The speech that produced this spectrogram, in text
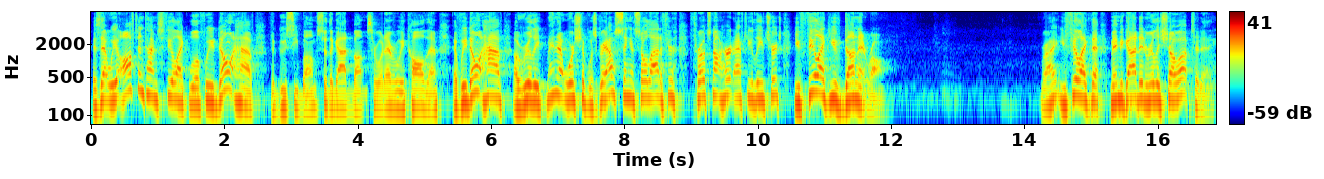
is that we oftentimes feel like, well, if we don't have the goosey bumps or the God bumps or whatever we call them, if we don't have a really, man, that worship was great. I was singing so loud. If your throat's not hurt after you leave church, you feel like you've done it wrong. Right? You feel like that maybe God didn't really show up today.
